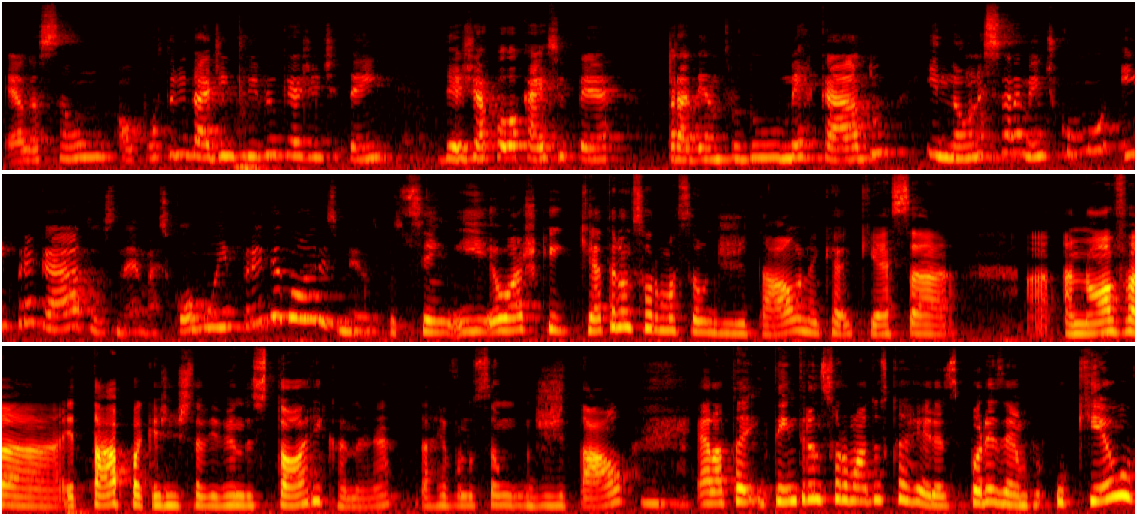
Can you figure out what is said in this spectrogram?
elas são a oportunidade incrível que a gente tem de já colocar esse pé para dentro do mercado e não necessariamente como empregados, né, mas como empreendedores mesmo. Sim, e eu acho que, que a transformação digital, né, que, que essa a, a nova etapa que a gente está vivendo histórica, né, da revolução digital, uhum. ela tá, tem transformado as carreiras. Por exemplo, o que eu,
